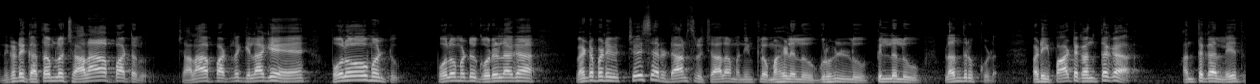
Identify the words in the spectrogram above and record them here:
ఎందుకంటే గతంలో చాలా పాటలు చాలా పాటలకు ఇలాగే పోలోమంటూ పోలోమంటూ గొర్రెలాగా వెంటబడి చేశారు డాన్సులు చాలామంది ఇంట్లో మహిళలు గృహిణులు పిల్లలు వీళ్ళందరూ కూడా. బట్ ఈ పాటకు అంతగా అంతగా లేదు.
